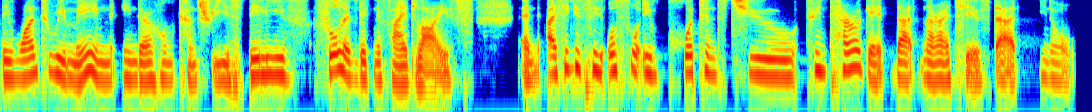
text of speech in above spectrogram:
They want to remain in their home countries. They live full and dignified lives. And I think it's also important to, to interrogate that narrative that, you know,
